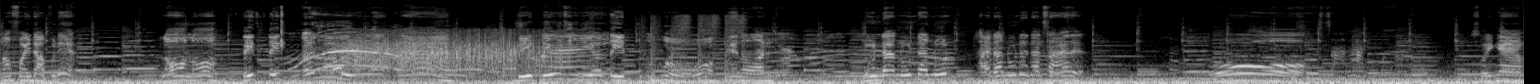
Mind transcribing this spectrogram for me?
เอาไฟดับปะเนี่ย รอรอติดติดเออนั่นแหละอ่าดีดนิ้วทีเดียวติด โอ้โห แน่นอน ยากมากนู้นด้านนู้นด้านนู้น ถ่ายด้านนู้นด้วยด้านซ้ายเลย โอ้ คือสารหลักเมือง สวยงาม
